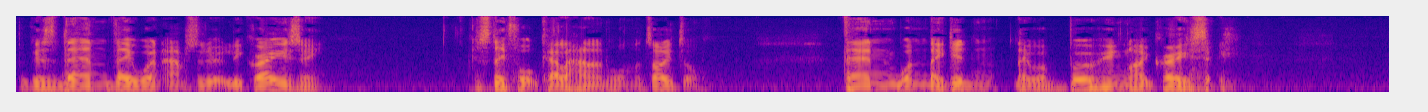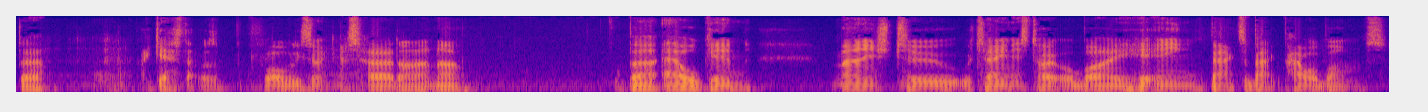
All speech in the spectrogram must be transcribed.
because then they went absolutely crazy because they thought Callihan had won the title. Then, when they didn't, they were booing like crazy. But I guess that was probably something misheard, I don't know. But Elgin managed to retain his title by hitting back to back power bombs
